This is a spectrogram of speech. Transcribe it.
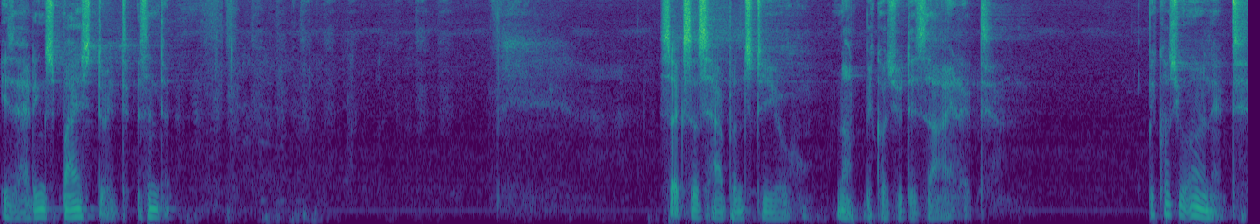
is adding spice to it, isn't it? Success happens to you not because you desire it, because you earn it.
